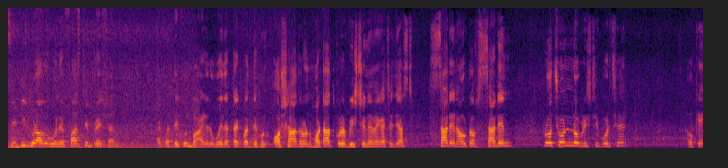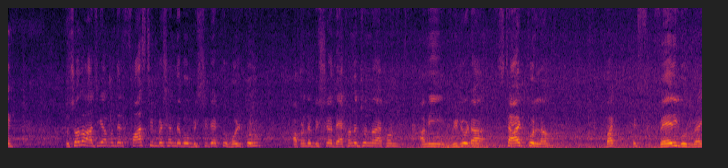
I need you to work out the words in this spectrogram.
সিটি ঘোরাবো বলে ফার্স্ট ইমপ্রেশন একবার দেখুন বাইরের ওয়েদারটা একবার দেখুন অসাধারণ। হঠাৎ করে বৃষ্টি নেমে গেছে just sudden out of sudden প্রচণ্ড বৃষ্টি পড়ছে। ওকে তো চলো আজকে আপনাদের ফার্স্ট ইমপ্রেশন দেবো, বৃষ্টিটা একটু হোল্ড করুক। আপনাদের বৃষ্টিটা দেখানোর জন্য এখন আমি ভিডিওটা স্টার্ট করলাম। বাট ইটস ভেরি গুড ভাই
